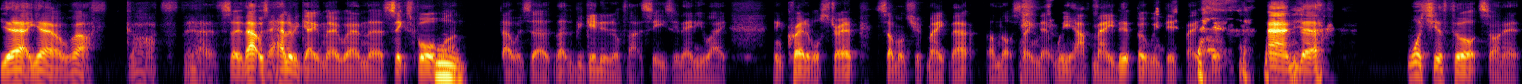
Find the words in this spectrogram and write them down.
yeah, yeah. Well, God, yeah. So that was a hell of a game though. When uh, six four one. Mm. That was uh, at the beginning of that season, anyway. Incredible strip. Someone should make that. I'm not saying that we have made it, but we did make it. and uh, what's your thoughts on it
